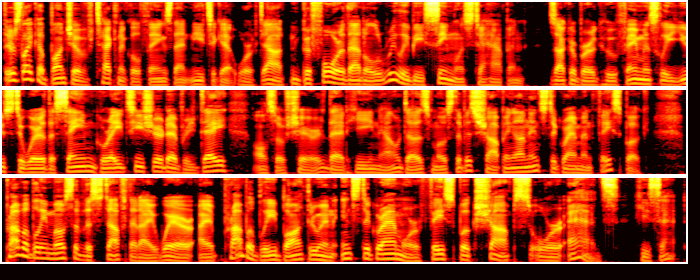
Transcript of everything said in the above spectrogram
There's like a bunch of technical things that need to get worked out before that'll really be seamless to happen. Zuckerberg, who famously used to wear the same gray t shirt every day, also shared that he now does most of his shopping on Instagram and Facebook. Probably most of the stuff that I wear, I probably bought through an Instagram or Facebook shops or ads, he said.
